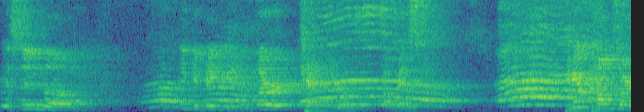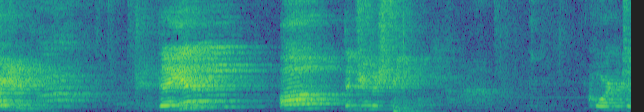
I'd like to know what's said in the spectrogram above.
it's in the, I think it may be in the third chapter of, of Esther. Here comes our enemy. The enemy of the Jewish people. According to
